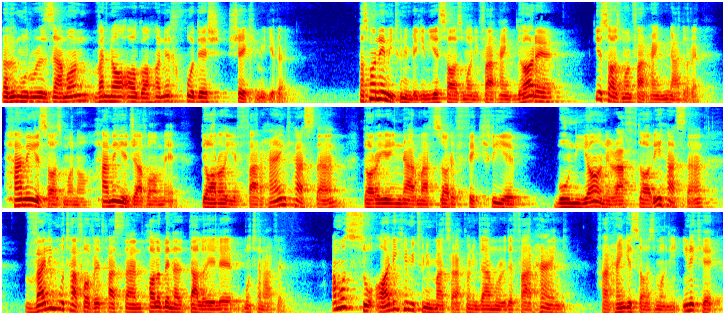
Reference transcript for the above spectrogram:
و به مرور زمان و ناآگاهانه خودش شکل می‌گیره. پس ما نمی‌تونیم بگیم یه سازمانی فرهنگ داره یه سازمان فرهنگ نداره. همه سازمان ها همه جوامع دارای فرهنگ هستند دارای این نرم افزار فکری بنیان رفتاری هستند ولی متفاوت هستند حالا به دلایل متنوع. اما سوالی که می‌تونیم مطرح کنیم در مورد فرهنگ فرهنگ سازمانی اینه که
